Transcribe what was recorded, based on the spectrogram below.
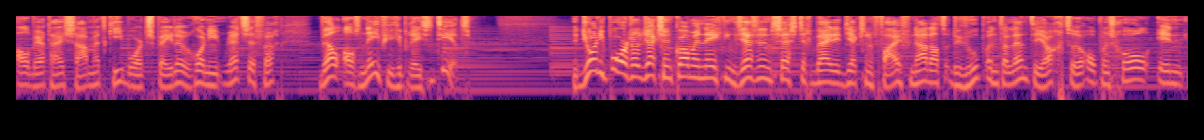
Al werd hij samen met keyboardspeler Ronnie Redseffer wel als neefje gepresenteerd. Johnny Porter Jackson kwam in 1966 bij de Jackson 5 nadat de groep een talentenjacht eh, op een school in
